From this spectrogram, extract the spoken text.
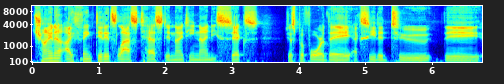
China I think did its last test in 1996 just before they acceded to the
